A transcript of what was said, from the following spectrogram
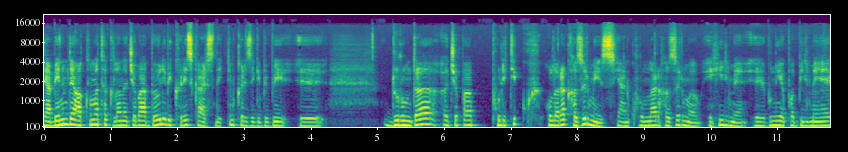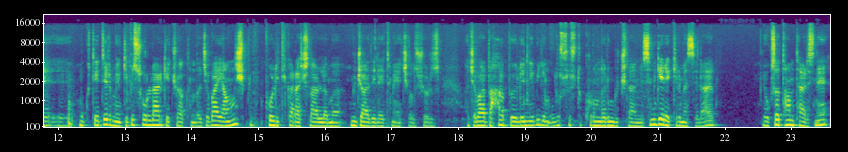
Ya benim de aklıma takılan acaba böyle bir kriz karşısında iklim krizi gibi bir e, durumda acaba politik olarak hazır mıyız? Yani kurumlar hazır mı, ehil mi, e, bunu yapabilmeye e, muktedir mi gibi sorular geçiyor aklımda. Acaba yanlış bir politik araçlarla mı mücadele etmeye çalışıyoruz? Acaba daha böyle ne bileyim ulusüstü kurumların güçlenmesi mi gerekir mesela? Yoksa tam tersine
